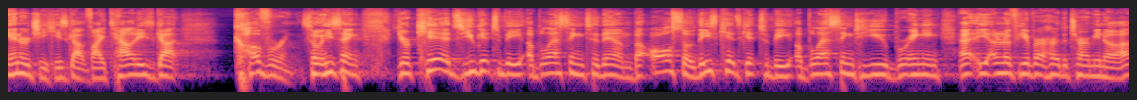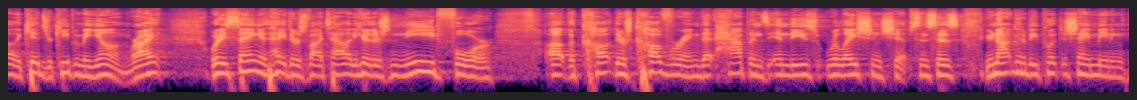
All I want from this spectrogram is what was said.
energy, he's got vitality, he's got covering. So he's saying, Your kids, you get to be a blessing to them, but also these kids get to be a blessing to you, bringing, uh, I don't know if you ever heard the term, you know, oh, the kids are keeping me young, right? What he's saying is, hey, there's vitality here, there's need for. Uh, the co- there's covering that happens in these relationships and says you're not going to be put to shame meaning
